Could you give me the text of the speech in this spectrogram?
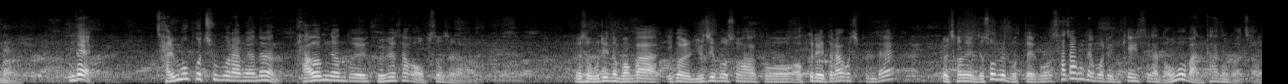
네. 근데 잘못 구축을 하면은 다음 연도에 그 회사가 없어져요. 그래서 우리는 뭔가 이걸 유지보수하고 업그레이드를 하고 싶은데 그걸 저는 이제 손을 못 대고 사장돼 버리는 케이스가 너무 많다는 거죠.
